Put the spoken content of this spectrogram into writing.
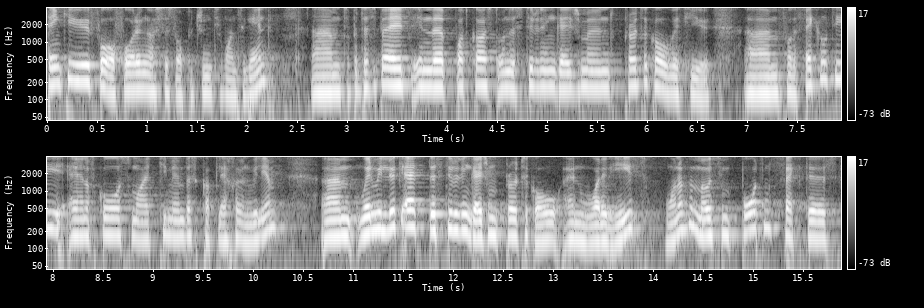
thank you for affording us this opportunity once again um, to participate in the podcast on the student engagement protocol with you um, for the faculty and, of course, my team members, Katlego and William. Um, when we look at the student engagement protocol and what it is, one of the most important factors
